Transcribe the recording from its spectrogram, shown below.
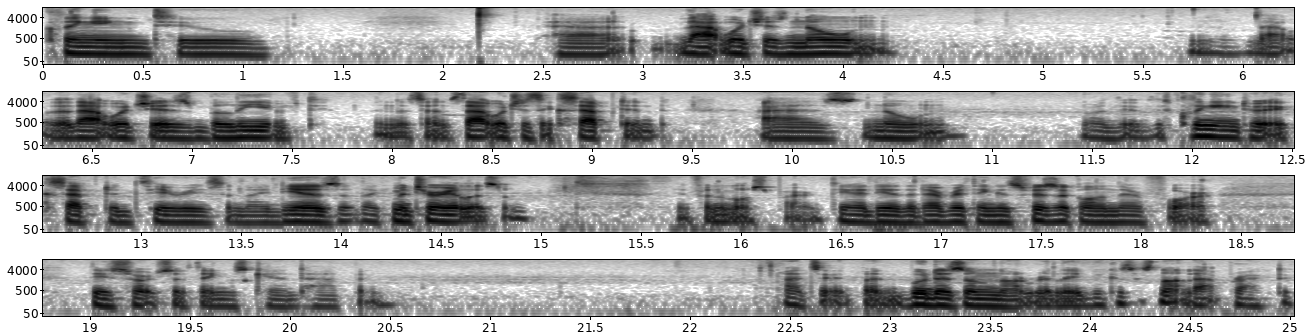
clinging to uh, that which is known, that, that which is believed, in a sense, that which is accepted as known, or the, the clinging to accepted theories and ideas of like materialism, for the most part, the idea that everything is physical and therefore these sorts of things can't happen. That's it, but Buddhism not really, because it's not that practical.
